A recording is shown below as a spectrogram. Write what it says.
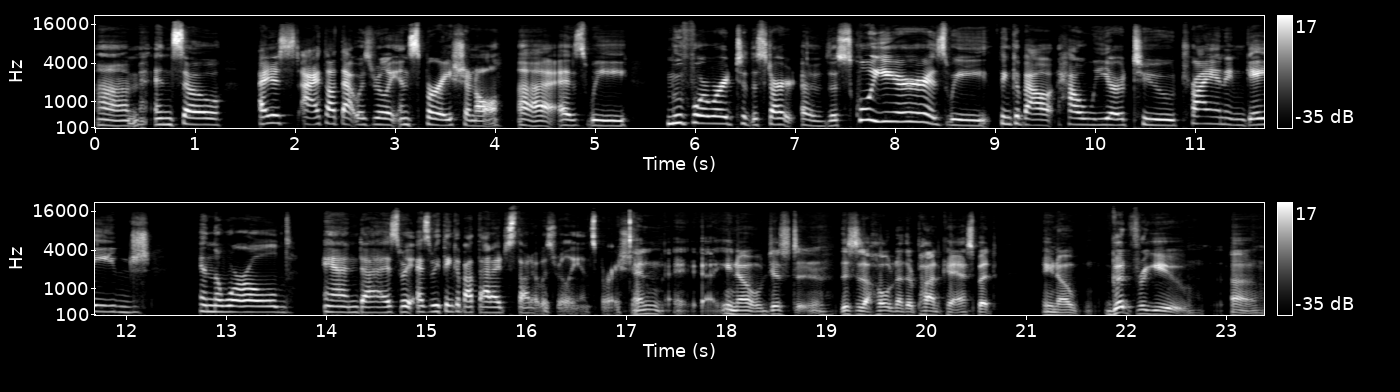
Um, and so I just, I thought that was really inspirational uh, as we move forward to the start of the school year, as we think about how we are to try and engage in the world and uh, as we as we think about that, I just thought it was really inspirational. And uh, you know, just uh, this is a whole nother podcast, but you know, good for you, uh,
